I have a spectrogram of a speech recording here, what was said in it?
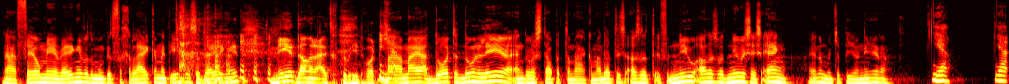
Nou, veel meer weet ik niet, want dan moet ik het vergelijken met iets, dus dat weet ik niet. meer dan er uitgeprobeerd wordt. Ja. Maar, maar ja, door te doen leren en door stappen te maken. Maar dat is, als het nieuw, alles wat nieuw is, is eng. Hè, dan moet je pionieren. Ja, ja,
